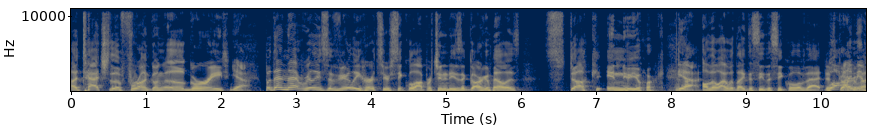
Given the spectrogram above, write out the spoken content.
attached to the front, going, "Oh, great!" Yeah. But then that really severely hurts your sequel opportunities. That Gargamel is stuck in New York. Yeah. Uh, although I would like to see the sequel of that. Just Well, I mean,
